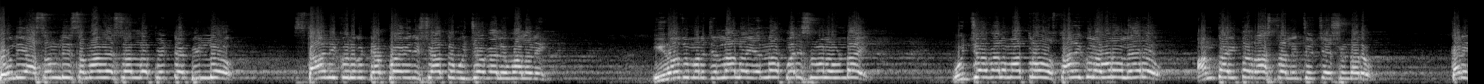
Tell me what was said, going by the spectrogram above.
తొలి అసెంబ్లీ సమావేశాల్లో పెట్టే బిల్లు స్థానికులకు డెబ్బై ఐదు శాతం ఉద్యోగాలు ఇవ్వాలని. ఈరోజు మన జిల్లాలో ఎన్నో పరిశ్రమలు ఉన్నాయి. ఉద్యోగాలు మాత్రం స్థానికులు ఎవరూ లేరు. అంతా ఇతర రాష్ట్రాల నుంచి వచ్చేసి ఉన్నారు. కానీ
